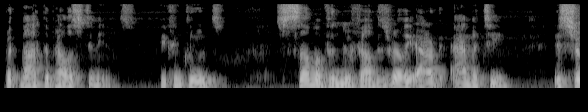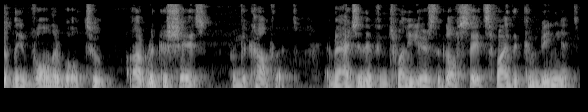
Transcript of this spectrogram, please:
but not the Palestinians. He concludes some of the newfound Israeli Arab amity is certainly vulnerable to uh, ricochets from the conflict. Imagine if in 20 years the Gulf states find it convenient,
